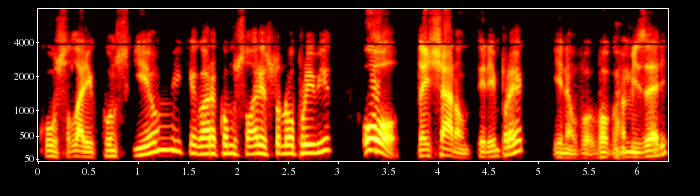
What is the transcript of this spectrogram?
com o salário que conseguiam e que agora, como o salário se tornou proibido, ou deixaram de ter emprego, e não vou, vou para a miséria,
